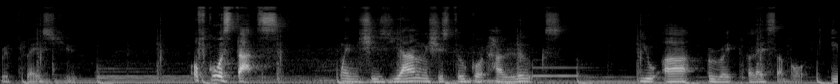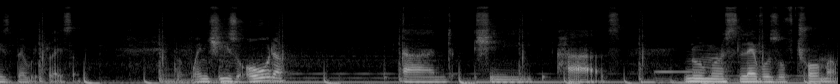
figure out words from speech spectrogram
replace you. Of course, that's when she's young, she's still got her looks. You are replaceable, is the replaceable. But when she's older and she has numerous levels of trauma,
